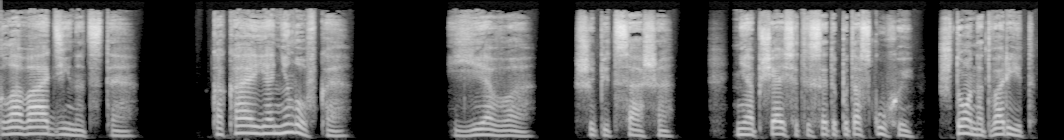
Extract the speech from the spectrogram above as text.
Глава одиннадцатая. Какая я неловкая. «Ева», — шипит Саша, — «не общайся ты с этой потаскухой. Что она творит?»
